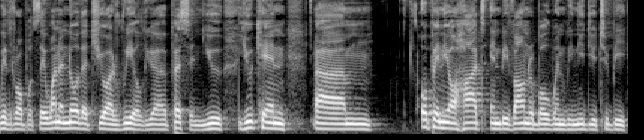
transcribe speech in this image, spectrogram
with robots. They want to know that you are real, you are a person. You you can um, open your heart and be vulnerable when we need you to be.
